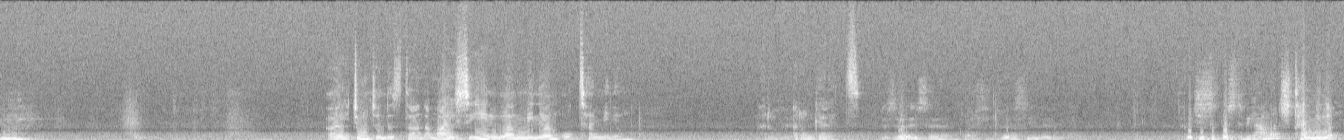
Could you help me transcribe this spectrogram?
Hmm. I don't understand. Am I seeing one million or ten million? I don't I don't get it. They said it's a constituency levy. Which is supposed to be how much? Ten million?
